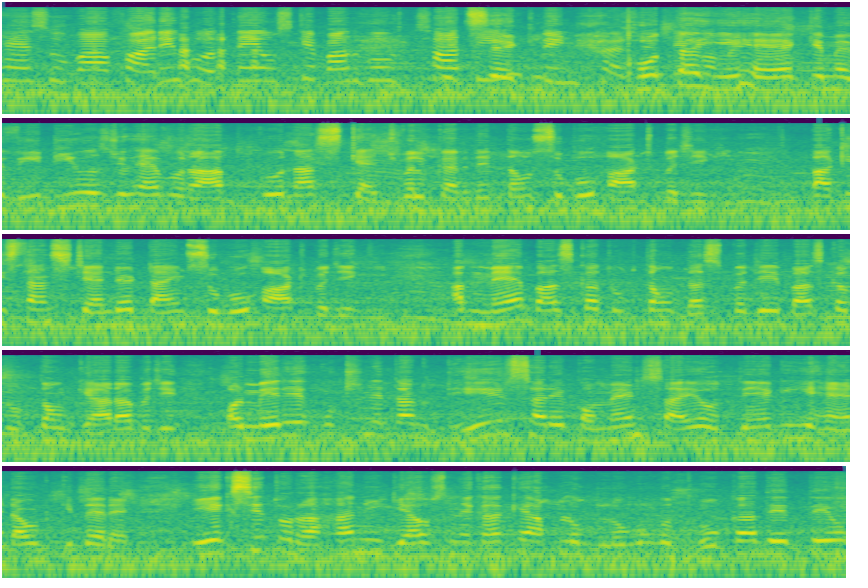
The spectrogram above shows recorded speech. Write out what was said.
ہیں صبح فارغ ہوتے ہیں اس کے بعد وہ ساتھ ہی کر دیتے ہوتا یہ ہے کہ میں ویڈیوز جو ہے وہ رات کو نہ اسکیجول کر دیتا ہوں صبح آٹھ بجے کی۔ پاکستان اسٹینڈرڈ ٹائم صبح آٹھ بجے کی۔ اب میں بعض کا اٹھتا ہوں دس بجے بعض کا اٹھتا ہوں گیارہ بجے اور میرے اٹھنے تک ڈھیر سارے کامنٹس آئے ہوتے ہیں کہ یہ ہینڈ آؤٹ کدھر ہے۔ ایک سے تو رہا نہیں گیا اس نے کہا کہ آپ لوگ لوگوں کو دھوکہ دیتے ہو۔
